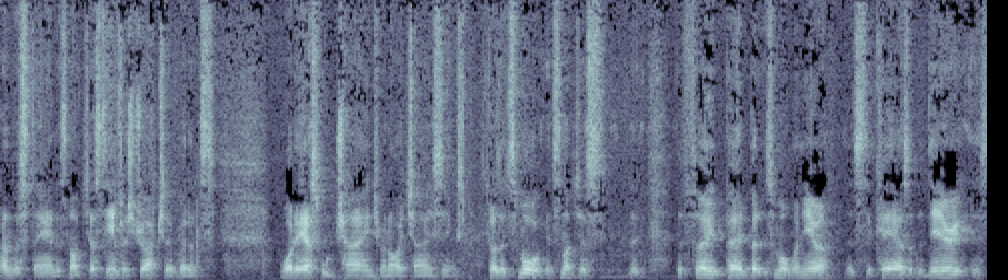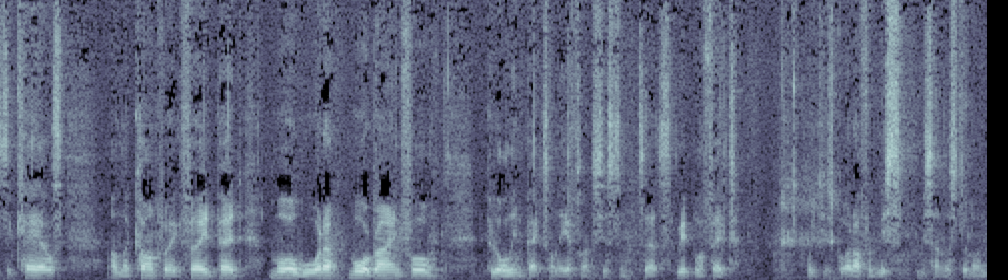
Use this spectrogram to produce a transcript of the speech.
understand. It's not just the infrastructure, but it's what else will change when I change things because it's more. It's not just the, the feed pad, but it's more manure. It's the cows at the dairy. It's the cows on the concrete feed pad. More water, more rainfall. It all impacts on the effluent system. So it's the ripple effect, which is quite often mis- misunderstood. On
